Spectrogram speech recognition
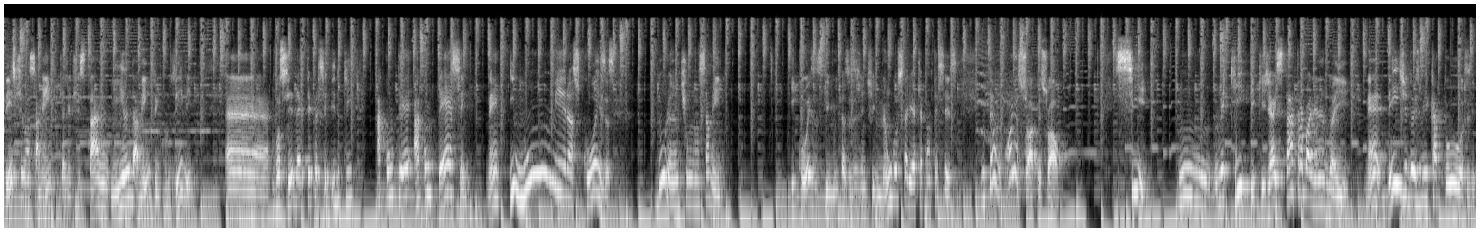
deste lançamento, que a gente está no, em andamento, inclusive, é, você deve ter percebido que aconte, acontecem né, inúmeras coisas durante um lançamento. E coisas que muitas vezes a gente não gostaria que acontecesse. Então, olha só, pessoal. Se um, uma equipe que já está trabalhando aí, né, desde 2014,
